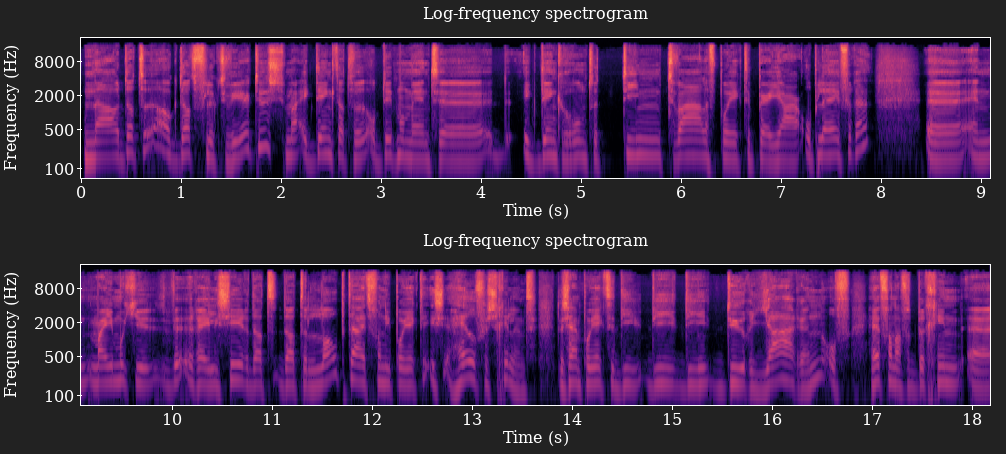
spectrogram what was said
Nou, dat, ook dat fluctueert dus. Maar ik denk dat we op dit moment, ik denk rond de 10, 12 projecten per jaar opleveren. Eh, en, maar je moet je realiseren dat, dat de looptijd van die projecten is heel verschillend. Er zijn projecten die, die, die duren jaren. Of vanaf het begin eh,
